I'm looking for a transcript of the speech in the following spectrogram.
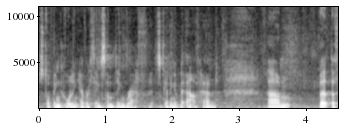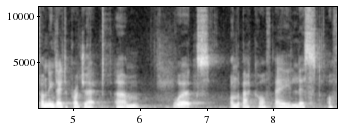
stopping calling everything something ref. It's getting a bit out of hand. Um, but the Funding Data Project um, works on the back of a list of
